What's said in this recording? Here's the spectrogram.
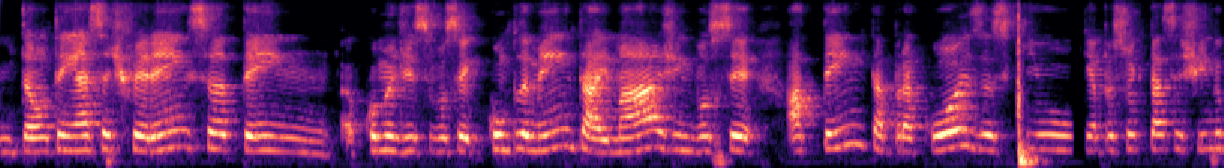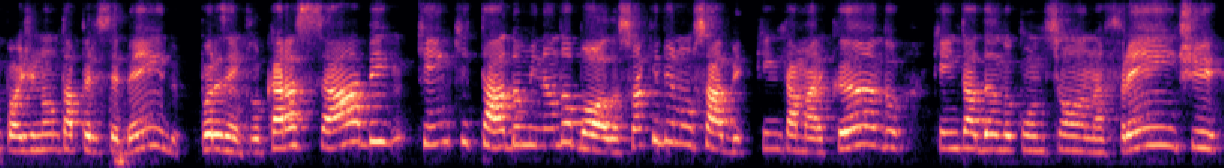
Então tem essa diferença, tem, como eu disse, você complementa a imagem, você atenta para coisas que, o, que a pessoa que está assistindo pode não estar tá percebendo. Por exemplo, o cara sabe quem que tá dominando a bola, só que ele não sabe quem tá marcando, quem tá dando condição lá na frente,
